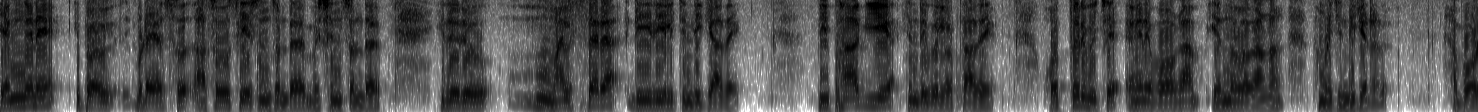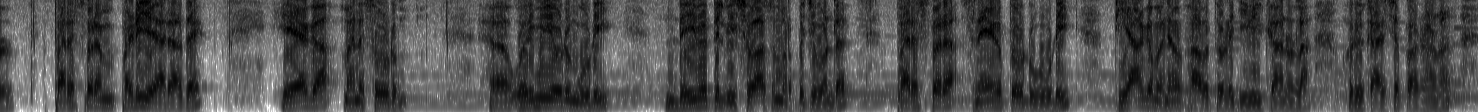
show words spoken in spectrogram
എങ്ങനെ ഇപ്പോൾ ഇവിടെ അസോസിയേഷൻസ് ഉണ്ട് മിഷൻസ് ഉണ്ട് ഇതൊരു മത്സര രീതിയിൽ ചിന്തിക്കാതെ വിഭാഗീയ ചിന്ത പുലർത്താതെ ഒത്തൊരുമിച്ച് എങ്ങനെ പോകാം എന്നുള്ളതാണ് നമ്മൾ ചിന്തിക്കേണ്ടത്. അപ്പോൾ പരസ്പരം പഴിചേരാതെ ഏക മനസ്സോടും ഒരുമയോടും കൂടി ദൈവത്തിൽ വിശ്വാസം അർപ്പിച്ചുകൊണ്ട് പരസ്പര സ്നേഹത്തോടു കൂടി ത്യാഗ മനോഭാവത്തോടെ ജീവിക്കാനുള്ള ഒരു കാഴ്ചപ്പാടാണ്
